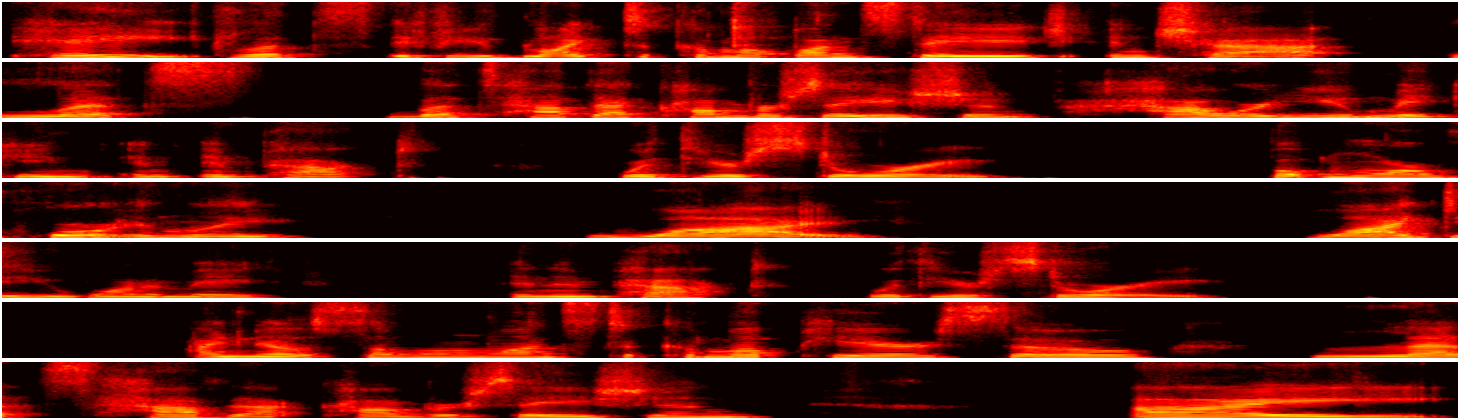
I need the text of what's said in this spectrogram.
hey, let's if you'd like to come up on stage and chat, let's let's have that conversation. How are you making an impact with your story? But more importantly, why? Why do you want to make an impact with your story? I know someone wants to come up here, so let's have that conversation. I,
